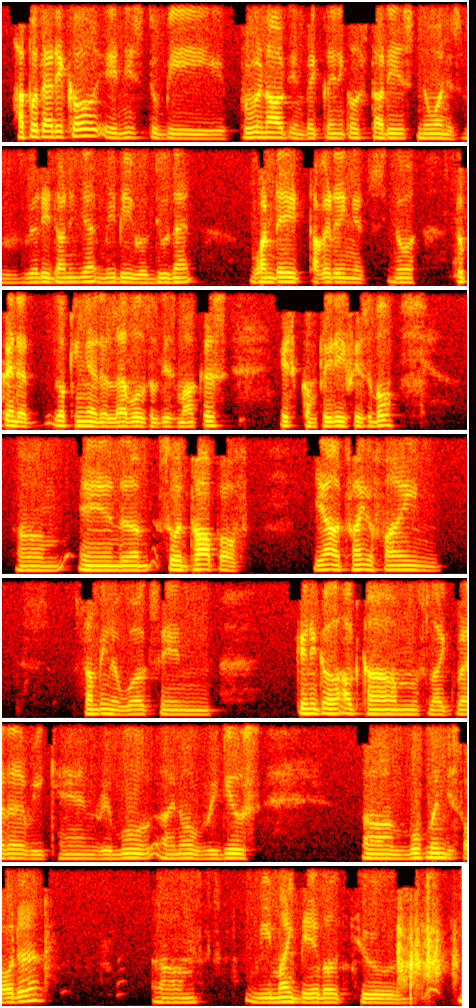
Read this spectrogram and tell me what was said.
hypothetical. It needs to be proven out in big clinical studies. No one has really done it yet. Maybe we'll do that one day. Targeting it's you know looking at looking at the levels of these markers is completely feasible. Um, and um, so on top of yeah, trying to find something that works in clinical outcomes, like whether we can remove, I know, reduce um, movement disorder, um, we might be able to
